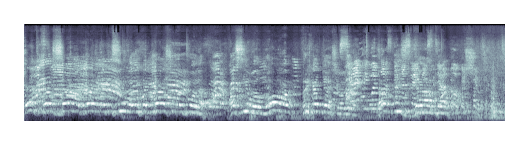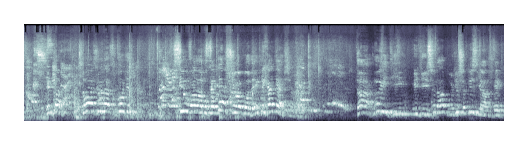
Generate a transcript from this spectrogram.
Это коза, правильно, это символ уходящего года, а символ нового приходящего года. Сядьте, будь ласка, на свои Обезьянка. места, поки що. Итак, тоже у нас будет символом уходящего года и приходящего. Так, ну иди, иди сюда, будешь обезьянкой.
